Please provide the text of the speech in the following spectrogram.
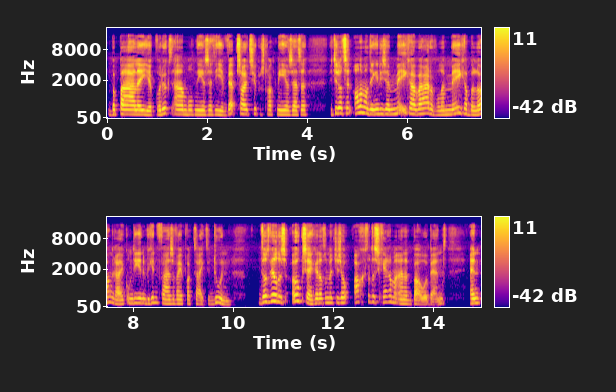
bepalen, je productaanbod neerzetten, je website super strak neerzetten. Weet je, dat zijn allemaal dingen die zijn mega waardevol en mega belangrijk om die in de beginfase van je praktijk te doen. Dat wil dus ook zeggen dat omdat je zo achter de schermen aan het bouwen bent, en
